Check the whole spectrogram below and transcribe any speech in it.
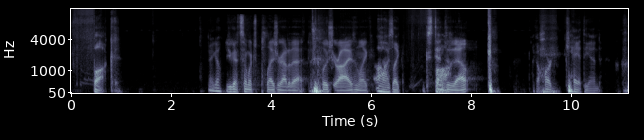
Fuck. There you go. You got so much pleasure out of that. You close your eyes and like oh, I was like extended fuck. it out like a hard K at the end.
